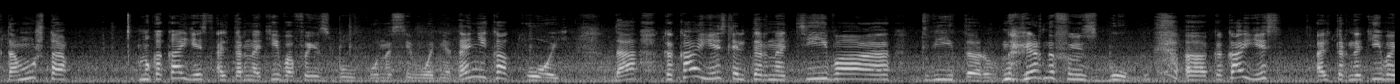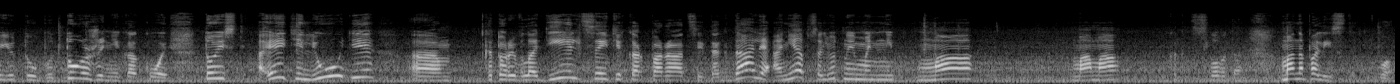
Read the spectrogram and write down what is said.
потому что ну какая есть альтернатива Фейсбуку на сегодня? Да никакой. Да? Какая есть альтернатива Твиттеру? Наверное, Фейсбук. А, какая есть альтернатива Ютубу, тоже никакой. То есть эти люди, эм, которые владельцы этих корпораций и так далее, они абсолютные мани... ма... мама, как это слово-то, монополисты. Вот.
